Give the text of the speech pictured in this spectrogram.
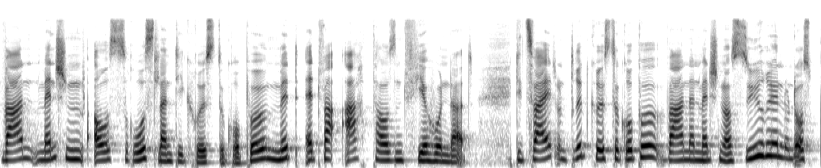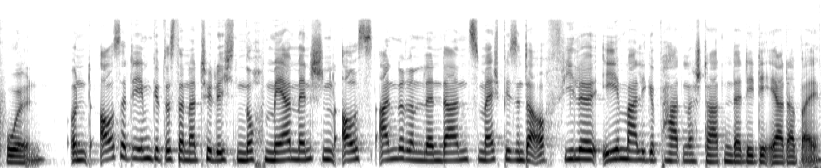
waren Menschen aus Russland die größte Gruppe mit etwa 8.400. Die zweit- und drittgrößte Gruppe waren dann Menschen aus Syrien und aus Polen. Und außerdem gibt es dann natürlich noch mehr Menschen aus anderen Ländern. Zum Beispiel sind da auch viele ehemalige Partnerstaaten der DDR dabei.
